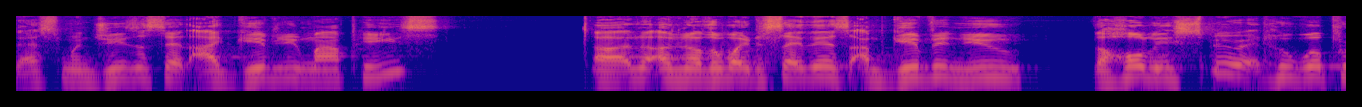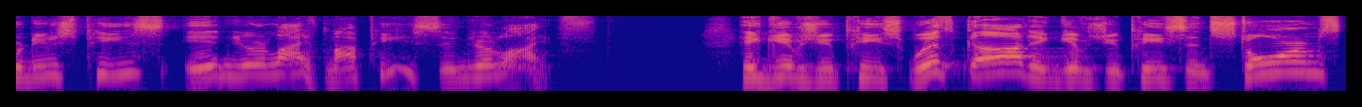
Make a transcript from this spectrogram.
That's when Jesus said, I give you my peace. Uh, another way to say this, I'm giving you the Holy Spirit who will produce peace in your life, my peace in your life. He gives you peace with God. He gives you peace in storms.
